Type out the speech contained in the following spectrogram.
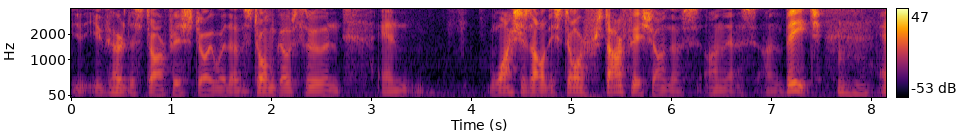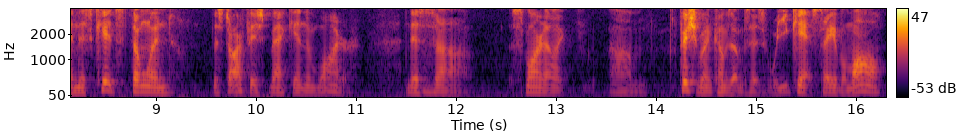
You- You've heard the starfish story where the storm goes through and and washes all these star, starfish on the on the on the beach, and this kid's throwing the starfish back in the water. This uh, smart aleck um, fisherman comes up and says, "Well, you can't save them all."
